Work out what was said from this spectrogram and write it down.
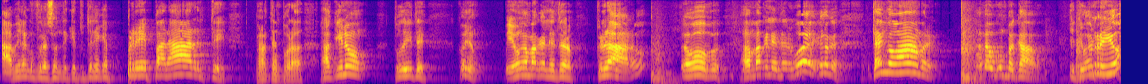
había una configuración de que tú tenías que prepararte para la temporada. Aquí no. Tú dijiste, coño, iban a más calientero. Claro. Oh, pues, a más calientero. Güey, ¿qué es lo que? Tengo hambre. Dame un pescado. Y tú vas al río,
